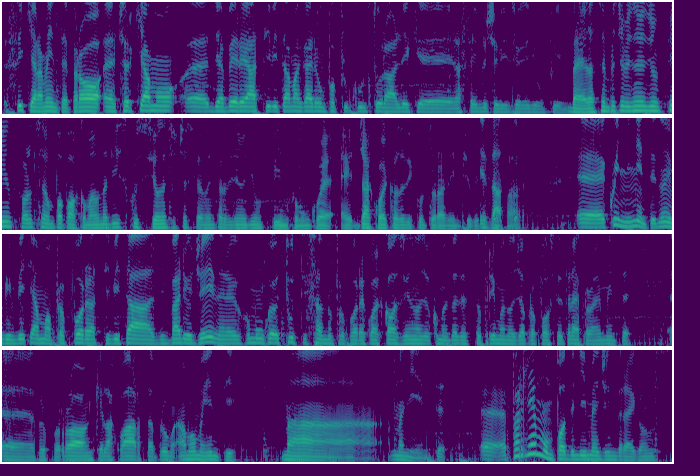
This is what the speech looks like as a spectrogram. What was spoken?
Sì, chiaramente, però eh, cerchiamo eh, di avere attività magari un po' più culturali che la semplice visione di un film. Beh, la semplice visione di un film forse è un po' poco, ma una discussione successivamente alla visione di un film comunque è già qualcosa di culturale in più che si Esatto. può fare. Eh, quindi niente, noi vi invitiamo a proporre attività di vario genere, comunque tutti sanno proporre qualcosa, io come ho detto prima ne ho già proposte tre, probabilmente eh, proporrò anche la quarta a momenti, ma, ma niente. Eh, parliamo un po' degli Imagine Dragons.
